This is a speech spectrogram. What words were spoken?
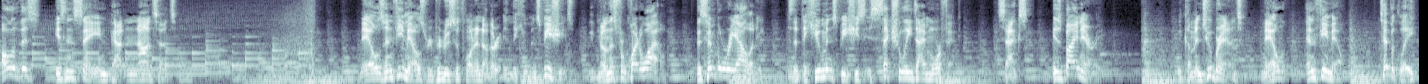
All of this is insane, patent nonsense. Males and females reproduce with one another in the human species. We've known this for quite a while. The simple reality is that the human species is sexually dimorphic. Sex is binary. We come in two brands, male and female. Typically,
